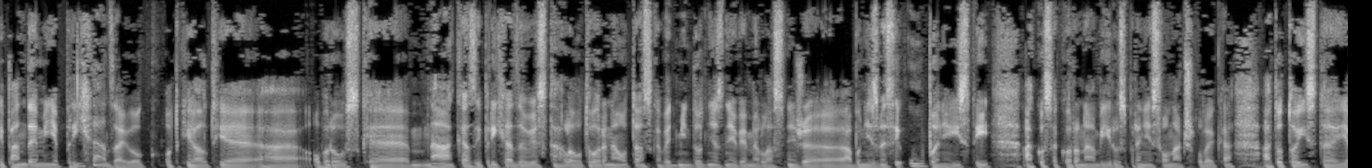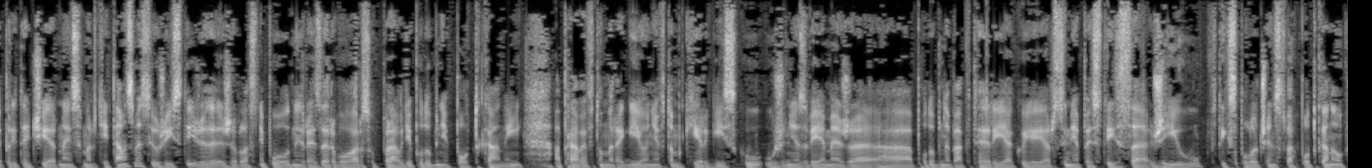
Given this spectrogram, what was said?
tie pandémie prichádzajú, odkiaľ tie uh, obrovské nákazy prichádzajú, je stále otvorená otázka. Veď my dodnes nevieme vlastne, že, alebo nie sme si úplne istí, ako sa koronavírus preniesol na človeka. A toto isté je pri tej čiernej smrti. Tam sme si už istí, že, že vlastne pôvodný rezervoár sú pravdepodobne potkaní a práve v tom regióne, v tom Kyrgyzsku, už dnes vieme, že uh, podobné baktérie, ako je Yersinia pestis, žijú v tých spoločenstvách potkanov.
